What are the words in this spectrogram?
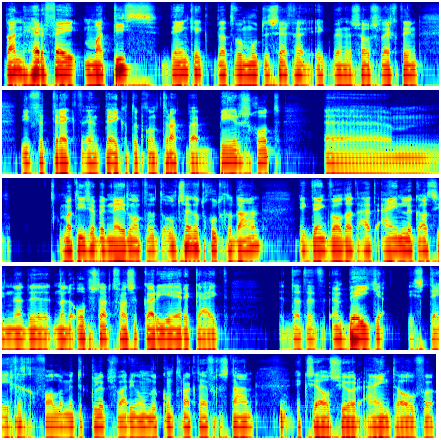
Dan Hervé Matisse, denk ik dat we moeten zeggen. Ik ben er zo slecht in. Die vertrekt en tekent een contract bij Beerschot. Uh, heeft in Nederland het ontzettend goed gedaan. Ik denk wel dat uiteindelijk, als hij naar de, naar de opstart van zijn carrière kijkt, dat het een beetje is tegengevallen met de clubs waar hij onder contract heeft gestaan. Excelsior, Eindhoven.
